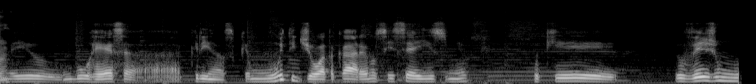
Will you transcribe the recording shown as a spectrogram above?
Aham. meio. emburrece a, criança, porque é muito idiota, cara. Eu não sei se é isso mesmo, porque eu vejo mu-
